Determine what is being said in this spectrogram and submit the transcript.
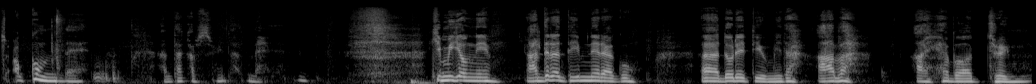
조금 네. 안타깝습니다. 네. 김미경님 아들한테 힘내라고 아, 노래 띄웁니다. 아바 I have a dream.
